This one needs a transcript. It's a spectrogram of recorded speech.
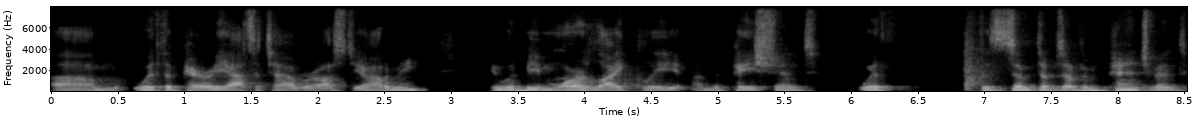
um, with a periacetabular osteotomy. It would be more likely on the patient with the symptoms of impingement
